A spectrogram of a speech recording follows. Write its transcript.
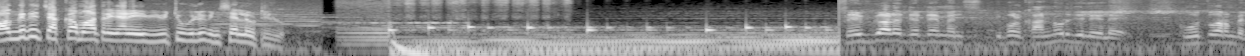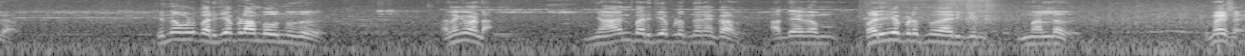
പകുതി ചക്ക മാത്രമേ ഞാൻ ഈ യൂട്യൂബിലും ഇൻസ്റ്റയിലും ഇട്ടുള്ളൂ സേഫ് ഗാർഡ് എന്റർടൈൻമെന്റ്സ് ഇപ്പോൾ കണ്ണൂർ ജില്ലയിലെ കൂത്തുപറമ്പിലാണ്. ഇന്ന് നമ്മൾ പരിചയപ്പെടാൻ പോകുന്നത് അല്ലെങ്കിൽ വേണ്ട ഞാൻ പരിചയപ്പെടുത്തുന്നതിനേക്കാൾ അദ്ദേഹം പരിചയപ്പെടുത്തുന്നതായിരിക്കും നല്ലത്. ഉമേഷേ.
